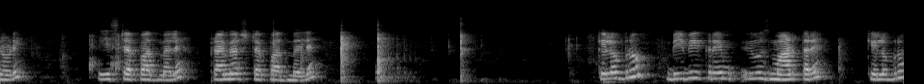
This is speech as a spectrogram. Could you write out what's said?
ನೋಡಿ, ಈ ಸ್ಟೆಪ್ ಆದಮೇಲೆ ಪ್ರೈಮರ್ ಸ್ಟೆಪ್ ಆದಮೇಲೆ ಕೆಲವೊಬ್ಬರು ಬಿ ಬಿ ಕ್ರೀಮ್ ಯೂಸ್ ಮಾಡ್ತಾರೆ ಕೆಲವೊಬ್ಬರು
